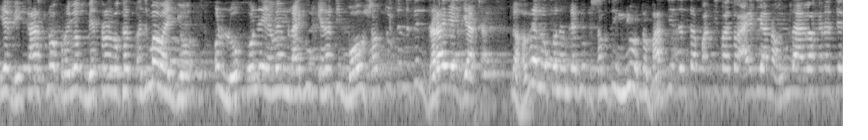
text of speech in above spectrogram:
એ વિકાસનો પ્રયોગ બે ત્રણ વખત અજમાવાઈ ગયો. પણ લોકોને હવે એમ લાગ્યું કે એનાથી બહુ સંતુષ્ટ નથી ધરાઈ ગયા છે. એટલે હવે લોકોને એમ લાગ્યું કે સમથિંગ ન્યૂ તો ભારતીય જનતા પાર્ટી પાસે આઈડિયાના હુમલા આવ્યા કરે છે.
